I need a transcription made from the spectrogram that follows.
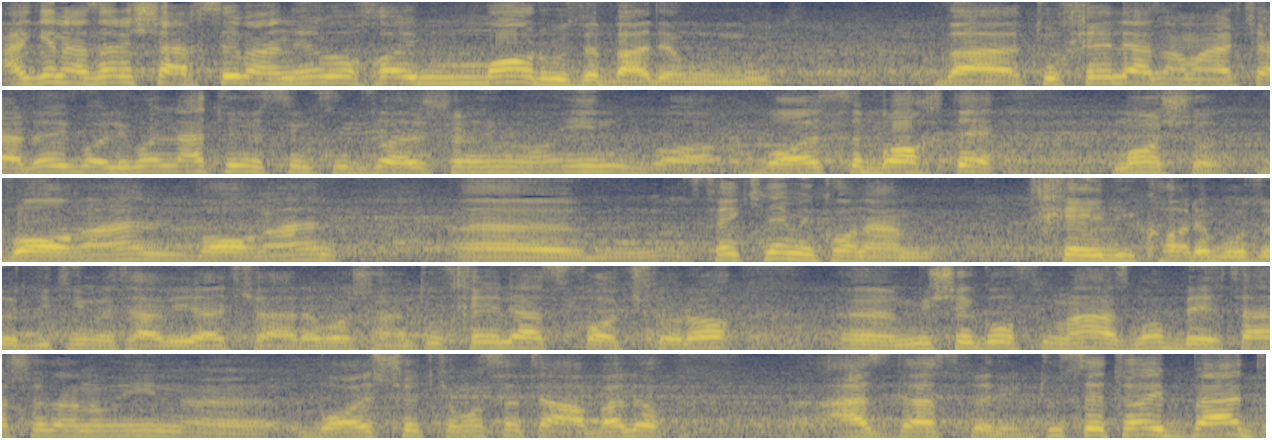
اگه نظر شخصی بنده بخوایم ما روز بعدمون بود. و تو خیلی از عملکردهای والیبال نتونستیم خوب ظاهر شدیم و این باعث باخت ما شد. واقعا واقعا فکر نمی کنم خیلی کار بزرگی تیم طبیعت کرده باشن. تو خیلی از فاکتورها میشه گفت ما از ما بهتر شدن و این باعث شد که ما ست اول از دست بدیم. تو ست های بعد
